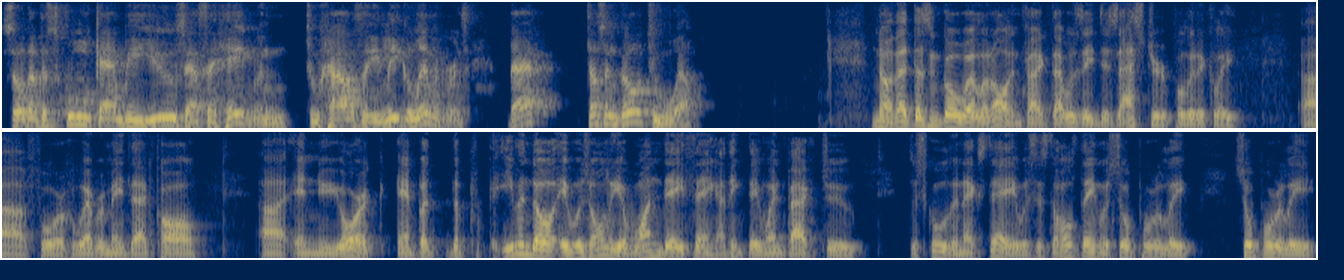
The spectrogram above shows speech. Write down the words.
so that the school can be used as a haven to house illegal immigrants. That doesn't go too well. No, that doesn't go well at all. In fact, that was a disaster politically uh, for whoever made that call uh, in New York. And but the even though it was only a one day thing, I think they went back to to school the next day. It was just the whole thing was so poorly so poorly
